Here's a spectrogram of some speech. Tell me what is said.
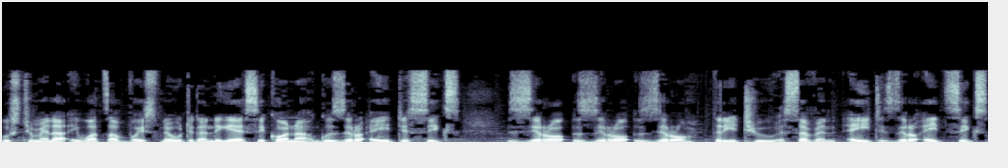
usithumela i-whatsapp voice note kanti-ke sikhona ku-086 000 3278 086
